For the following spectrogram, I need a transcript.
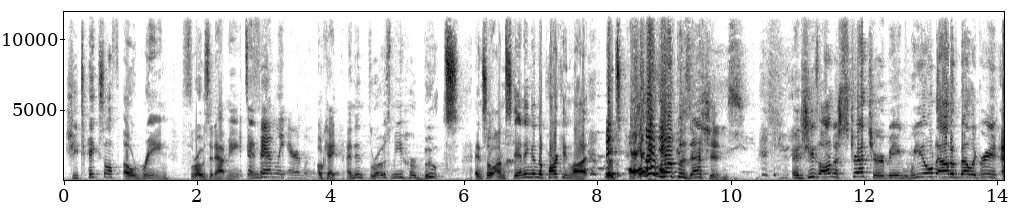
She takes off a ring, throws it at me. it's a and then- family heirloom. Okay, and then throws me her boots. And so I'm standing in the parking lot with all of her possessions. And she's on a stretcher being wheeled out of Bella Green.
